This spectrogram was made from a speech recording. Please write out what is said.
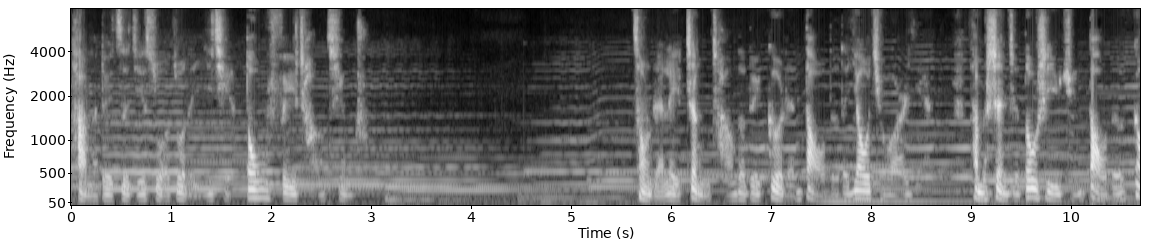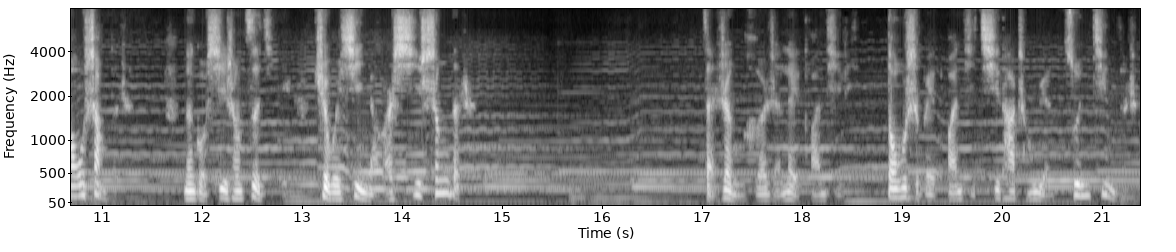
他们对自己所做的一切都非常清楚。从人类正常的对个人道德的要求而言，他们甚至都是一群道德高尚的人，能够牺牲自己却为信仰而牺牲的人。在任何人类团体里。都是被团体其他成员尊敬的人。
